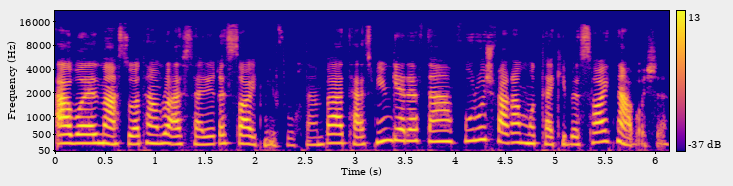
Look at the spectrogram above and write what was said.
اوایل محصولاتم رو از طریق سایت میفروختم بعد تصمیم گرفتم فروش فقط متکی به سایت نباشه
